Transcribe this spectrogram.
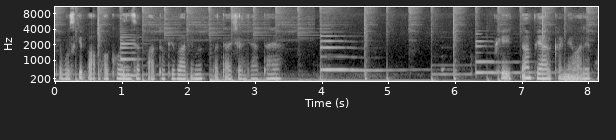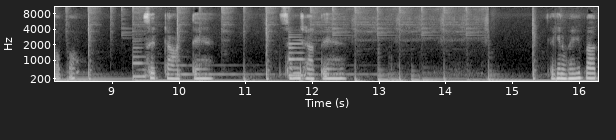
जब उसके पापा को इन सब बातों के बारे में पता चल जाता है। फिर इतना प्यार करने वाले पापा उसे डांटते हैं, समझाते हैं। लेकिन वही बात,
